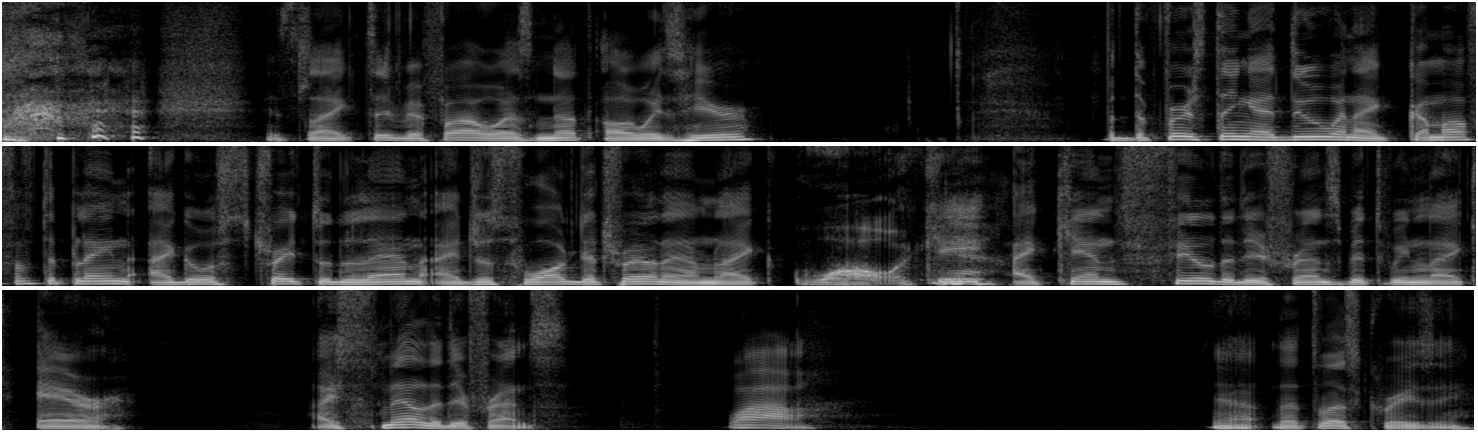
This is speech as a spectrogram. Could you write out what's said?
It's like see, before I was not always here. But the first thing I do when I come off of the plane, I go straight to the land. I just walk the trail and I'm like, wow, okay. Yeah. I can feel the difference between like air. I smell the difference. wow Yeah, that was crazy.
